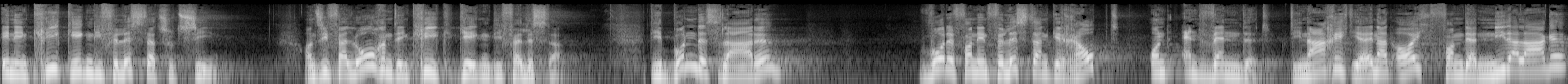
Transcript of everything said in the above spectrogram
in den Krieg gegen die Philister zu ziehen. Und sie verloren den Krieg gegen die Philister. Die Bundeslade wurde von den Philistern geraubt und entwendet. Die Nachricht, ihr erinnert euch, von der Niederlage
